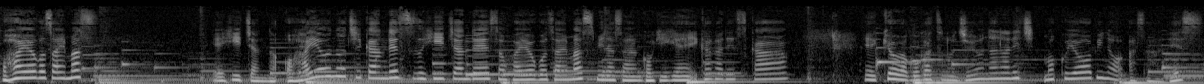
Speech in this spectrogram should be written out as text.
おはようございます。えー、ひーちゃんのおはようの時間です。ひーちゃんです。おはようございます。皆さんご機嫌いかがですか、えー、今日は5月の17日木曜日の朝です、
